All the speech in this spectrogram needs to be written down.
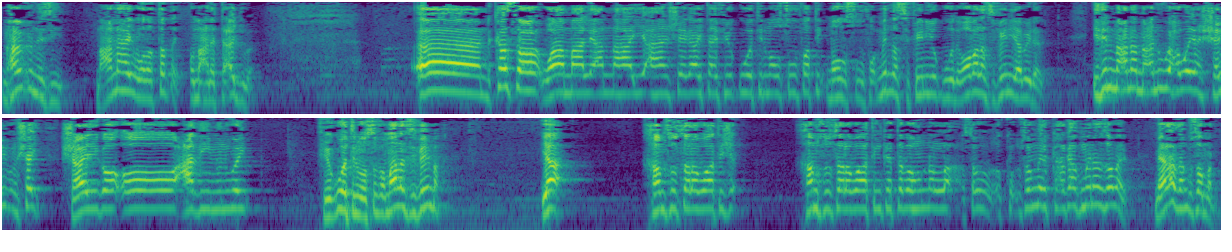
maxaa u cunansiiye macnahay wadatatay oo macna tacajuba. Kaso waa maa lianaha iyo ahaan sheega ay tahay fi quwati mawsufati mawsufo mid la sifaynayo quwada waaba la sifaynaya bay dhahdeen idin macnaa macnuhu waxa weeyaan shayun shay. Shayga oo cadiimun weyn. Fi quwati mawsufa maa la sifayn ba? Ya. Kamsu salawaati kamsu salawaatin katabahuna allah. So halkaa kumaynaan soo marin. Meelahaasaan ku soo marna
